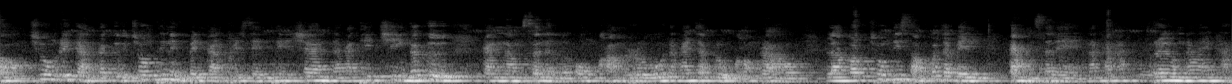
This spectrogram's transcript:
2ช่วงด้วยกันก็คือช่วงที่ 1 เป็นการ presentation นะคะ teaching ก็คือการนำเสนอองค์ความรู้นะคะจากกลุ่มของเรา แล้วก็ช่วงที่ 2 ก็จะเป็นการแสดงนะคะ เริ่มได้ค่ะ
